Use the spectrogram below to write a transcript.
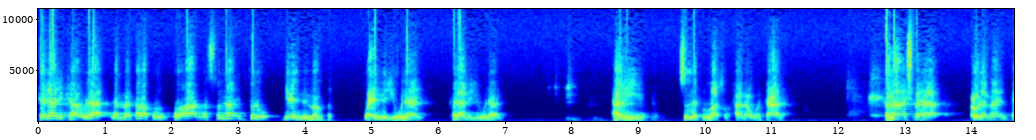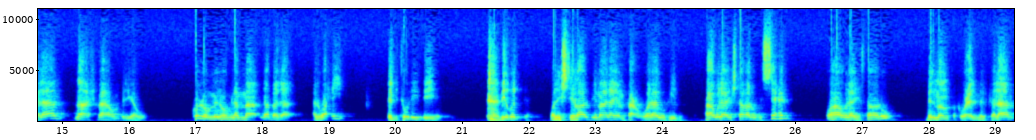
كذلك هؤلاء لما تركوا القرآن والسنة ابتلوا بعلم المنطق وعلم اليونان كلام اليونان. هذه سنة الله سبحانه وتعالى. فما أشبه علماء الكلام ما أشبههم باليهود. كل منهم لما نبذ الوحي ابتلي بضده والاشتغال بما لا ينفعه ولا يفيده. هؤلاء اشتغلوا بالسحر وهؤلاء اشتغلوا بالمنطق وعلم الكلام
